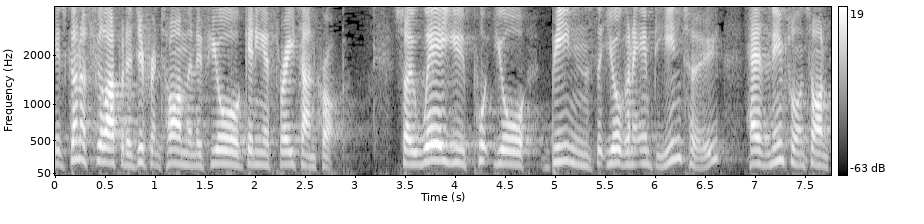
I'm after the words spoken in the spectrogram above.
it's going to fill up at a different time than if you're getting a three tonne crop. So where you put your bins that you're going to empty into has an influence on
